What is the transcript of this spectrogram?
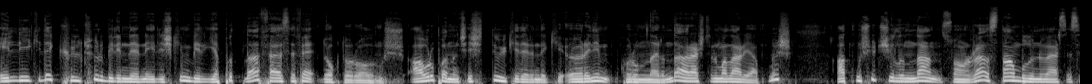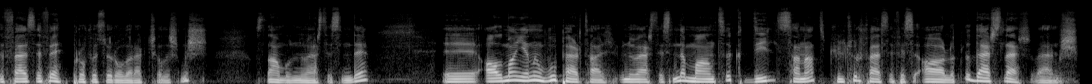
52'de kültür bilimlerine ilişkin bir yapıtla felsefe doktoru olmuş. Avrupa'nın çeşitli ülkelerindeki öğrenim kurumlarında araştırmalar yapmış. 63 yılından sonra İstanbul Üniversitesi felsefe profesörü olarak çalışmış. İstanbul Üniversitesi'nde. Ee, Almanya'nın Wuppertal Üniversitesi'nde mantık, dil, sanat, kültür felsefesi ağırlıklı dersler vermiş.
